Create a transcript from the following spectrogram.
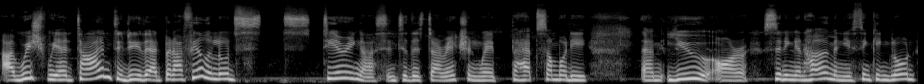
I wish we had time to do that, but I feel the Lord's steering us into this direction where perhaps somebody. Um, you are sitting at home and you're thinking, Lord,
